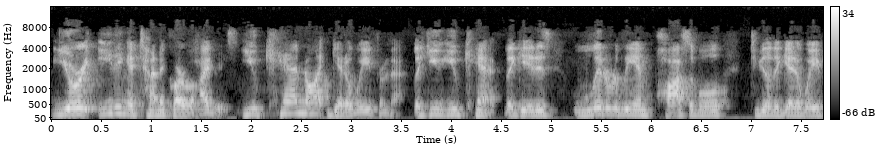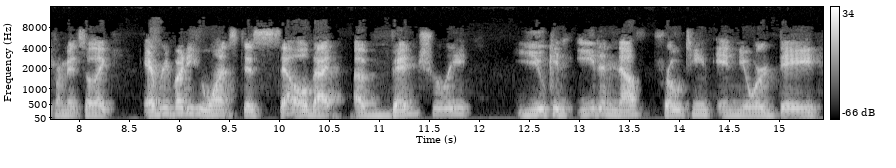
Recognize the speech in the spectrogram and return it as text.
you're eating a ton of carbohydrates you cannot get away from that like you you can't like it is literally impossible to be able to get away from it so like everybody who wants to sell that eventually you can eat enough protein in your day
